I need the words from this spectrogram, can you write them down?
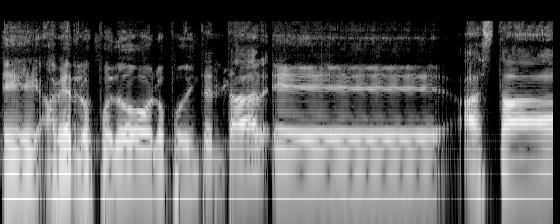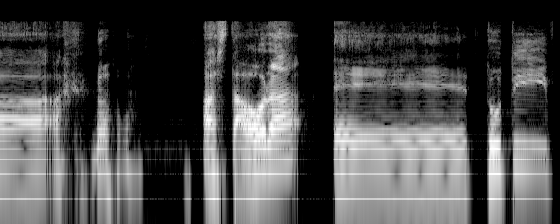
Eh, a ver, lo puedo, lo puedo intentar. eh, hasta, hasta ahora, eh, tutti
